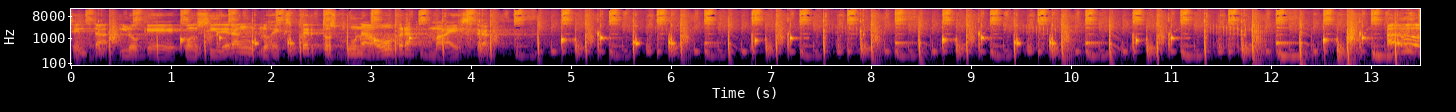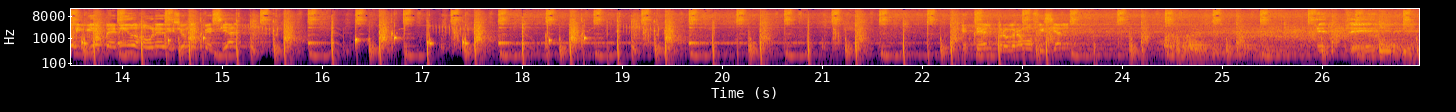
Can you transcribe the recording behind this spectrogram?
presenta lo que consideran los expertos una obra maestra. Saludos y bienvenidos a una edición especial Este es el programa oficial. Este,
